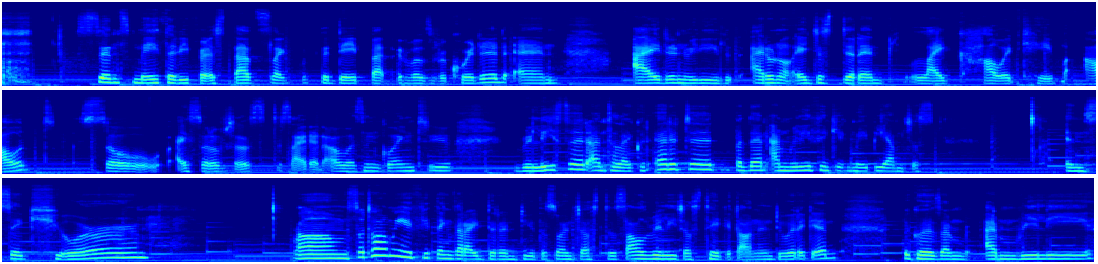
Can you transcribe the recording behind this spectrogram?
since May 31st. That's like the date that it was recorded and I didn't really I don't know, I just didn't like how it came out. So I sort of just decided I wasn't going to release it until I could edit it. But then I'm really thinking maybe I'm just insecure. Um, so tell me if you think that I didn't do this one justice. I'll really just take it down and do it again because I'm I'm really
